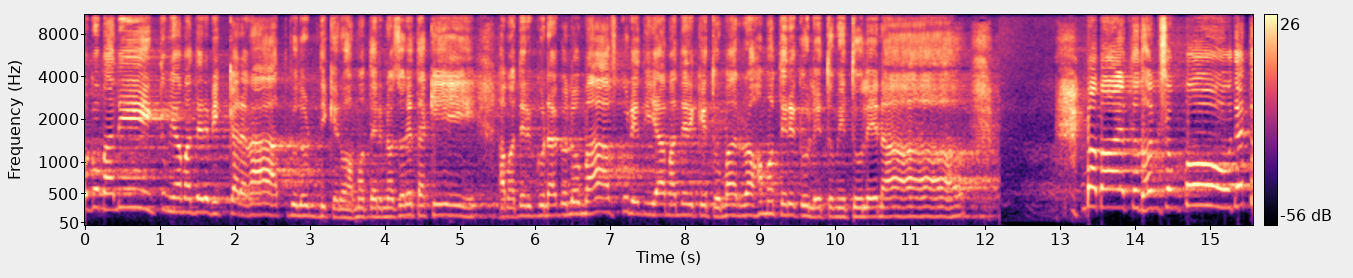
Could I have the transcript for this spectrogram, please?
ওগো মালিক, তুমি আমাদের ভিক্ষার হাতগুলোর দিকে রহমতের নজরে তাকি, আমাদের গুণাগুলো মাফ করে দিয়ে আমাদেরকে তোমার রহমতের কুলে তুমি তুলে নাও। বাবা, এত ধন সম্পদ, এত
